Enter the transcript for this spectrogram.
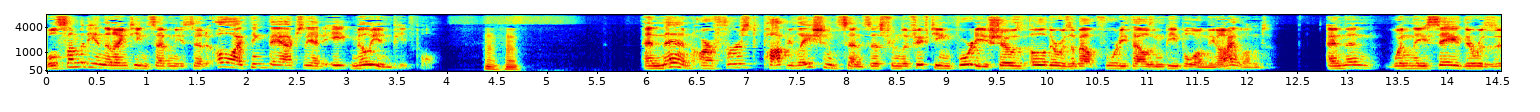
Well, somebody in the 1970s said, oh, I think they actually had 8 million people. Mm-hmm. And then our first population census from the 1540s shows, oh, there was about 40,000 people on the island. And then when they say there was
